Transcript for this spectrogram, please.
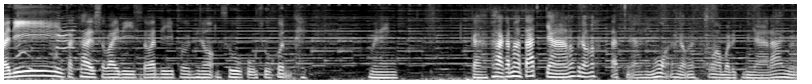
บายดีทักทายสบายดีสวัสดีเพื่อนพี่น้องสู่ขู่สู่คนมื่อนี้กะพากันมาตัดยาเนาะพี่น้องเนาะตัดยาให้ง่วงพี่น้องเนาะเพราะว่าบริกินยาได้มือ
